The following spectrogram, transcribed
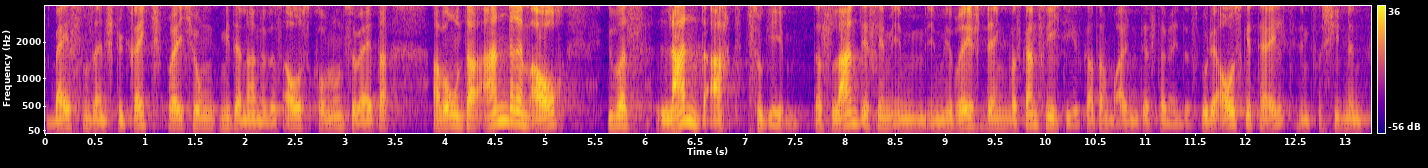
Meistens ein Stück Rechtsprechung, miteinander das Auskommen und so weiter. Aber unter anderem auch übers Land Acht zu geben. Das Land ist im, im, im hebräischen Denken was ganz Wichtiges, gerade auch im Alten Testament. Das wurde ausgeteilt in verschiedenen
